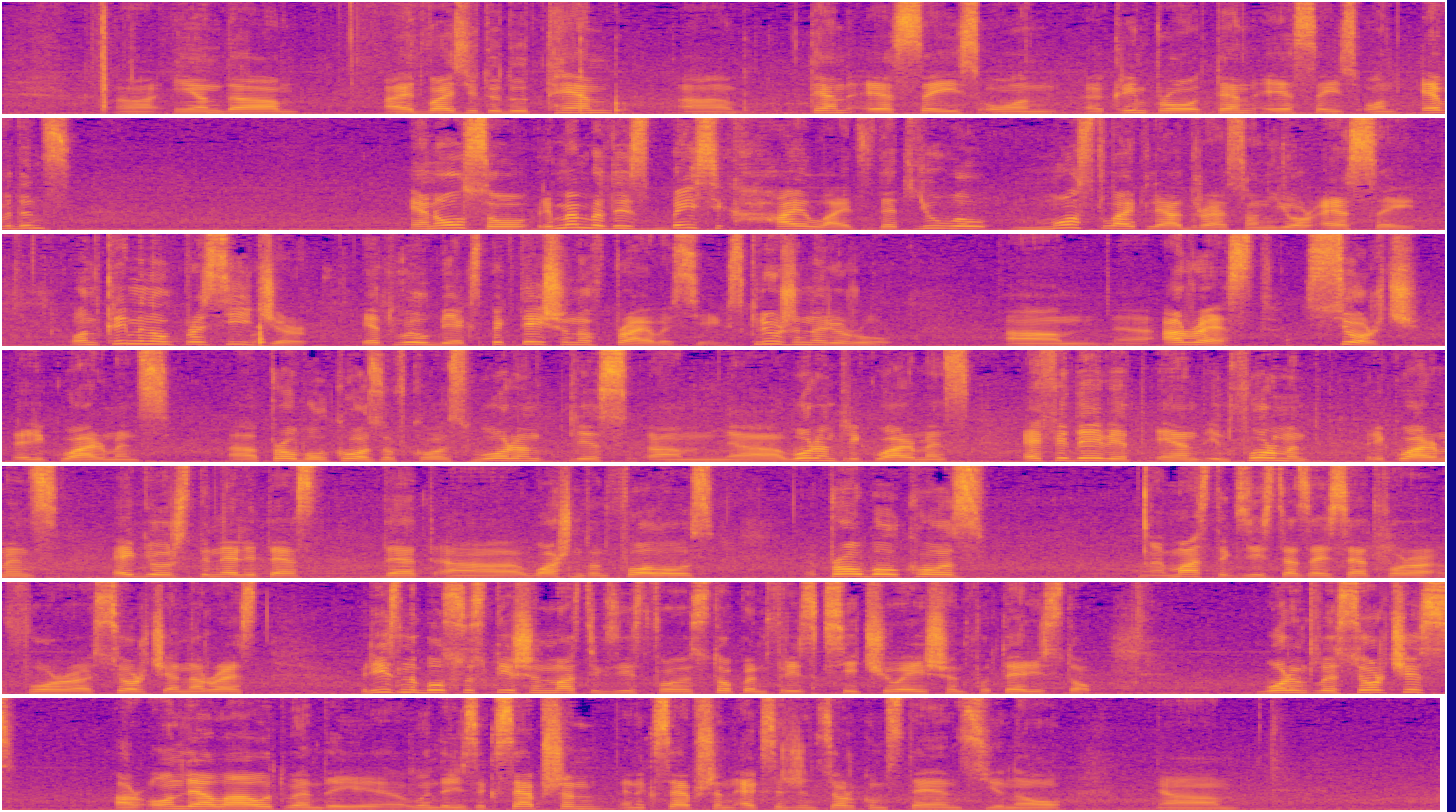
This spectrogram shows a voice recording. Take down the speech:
Uh, and um, I advise you to do 10, uh, 10 essays on uh, CrimPro, 10 essays on evidence. And also, remember these basic highlights that you will most likely address on your essay. On criminal procedure, it will be expectation of privacy, exclusionary rule, um, uh, arrest, search requirements, uh, probable cause, of course, warrantless um, uh, warrant requirements, affidavit and informant requirements, Aguilar Spinelli test that Washington follows, probable cause must exist, as I said, for for search and arrest. Reasonable suspicion must exist for a stop and frisk situation for Terry stop. Warrantless searches are only allowed when the uh, when there is exception, an exception, exigent circumstance, you know. Um,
